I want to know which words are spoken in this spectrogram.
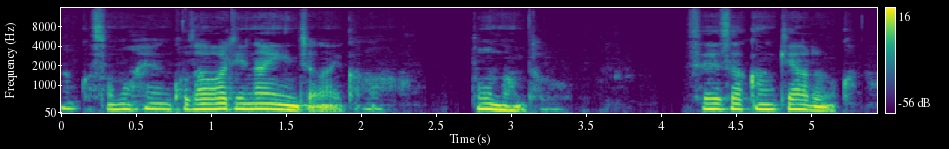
なんかその辺こだわりないんじゃないかな。どうなんだろう。星座関係あるのかな。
